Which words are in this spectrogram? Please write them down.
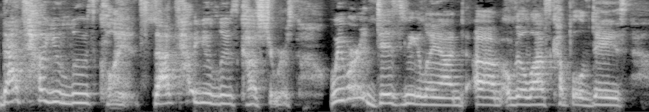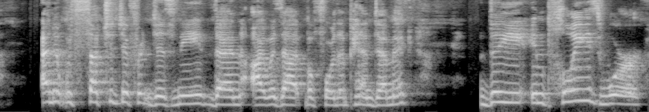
that's how you lose clients. That's how you lose customers. We were at Disneyland um, over the last couple of days, and it was such a different Disney than I was at before the pandemic. The employees were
